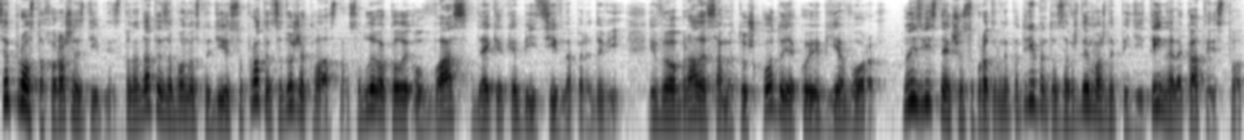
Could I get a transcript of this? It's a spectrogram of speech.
Це просто хороша здібність, бо надати за бонусну дію супротив це дуже класно, особливо коли у вас декілька бійців на передовій, і ви обрали саме ту шкоду, якою б'є ворог. Ну і звісно, якщо супротив не потрібен, то завжди можна підійти і налякати істот.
